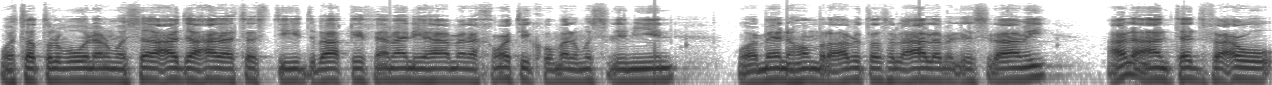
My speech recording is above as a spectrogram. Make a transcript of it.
وتطلبون المساعدة على تسديد باقي ثمنها من أخوتكم المسلمين. ومنهم رابطة العالم الإسلامي على أن تدفعوا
